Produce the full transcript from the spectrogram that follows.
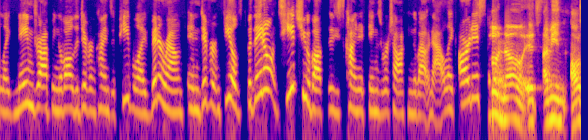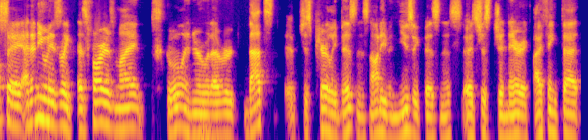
like name dropping of all the different kinds of people I've been around in different fields, but they don't teach you about these kind of things we're talking about now. Like artists. Oh no, it's. I mean, I'll say, and anyways, like as far as my schooling or whatever, that's just purely business, not even music business. It's just generic. I think that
